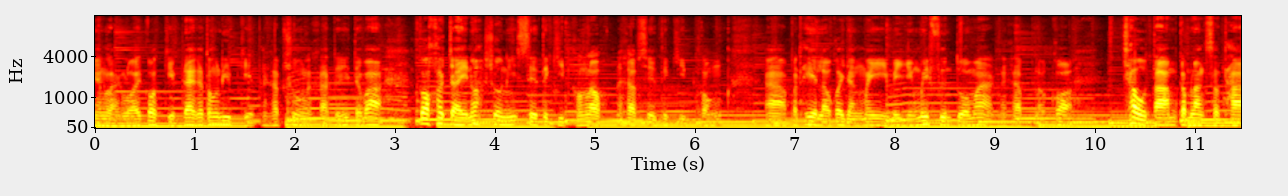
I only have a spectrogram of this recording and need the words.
ยังหลักร้อยก็เก็บได้ก็ต้องรีบเก็บนะครับช่วงราคาตัวนี้แต่ว่าก็เข้าใจเนาะช่วงนี้เศรษฐกิจของเรานะครับเศรษฐกิจของอประเทศเราก็ยังไม่ไม่ยังไม่ฟื้นตัวมากนะครับเราก็เช่าตามกำลังศรัทธา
